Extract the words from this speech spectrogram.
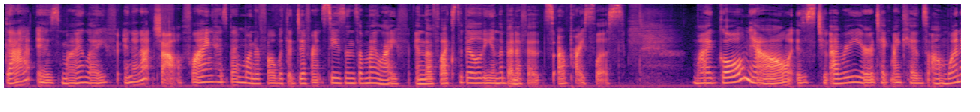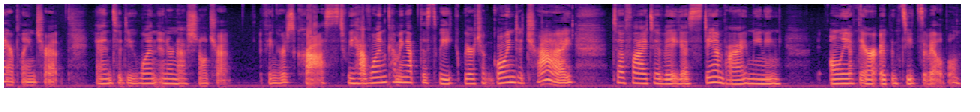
that is my life in a nutshell. Flying has been wonderful with the different seasons of my life, and the flexibility and the benefits are priceless. My goal now is to every year take my kids on one airplane trip and to do one international trip. Fingers crossed. We have one coming up this week. We're going to try to fly to Vegas standby, meaning only if there are open seats available.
